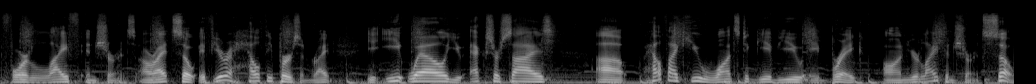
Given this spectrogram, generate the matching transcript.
for life insurance. All right. So if you're a healthy person, right, you eat well, you exercise, uh, Health IQ wants to give you a break on your life insurance. So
